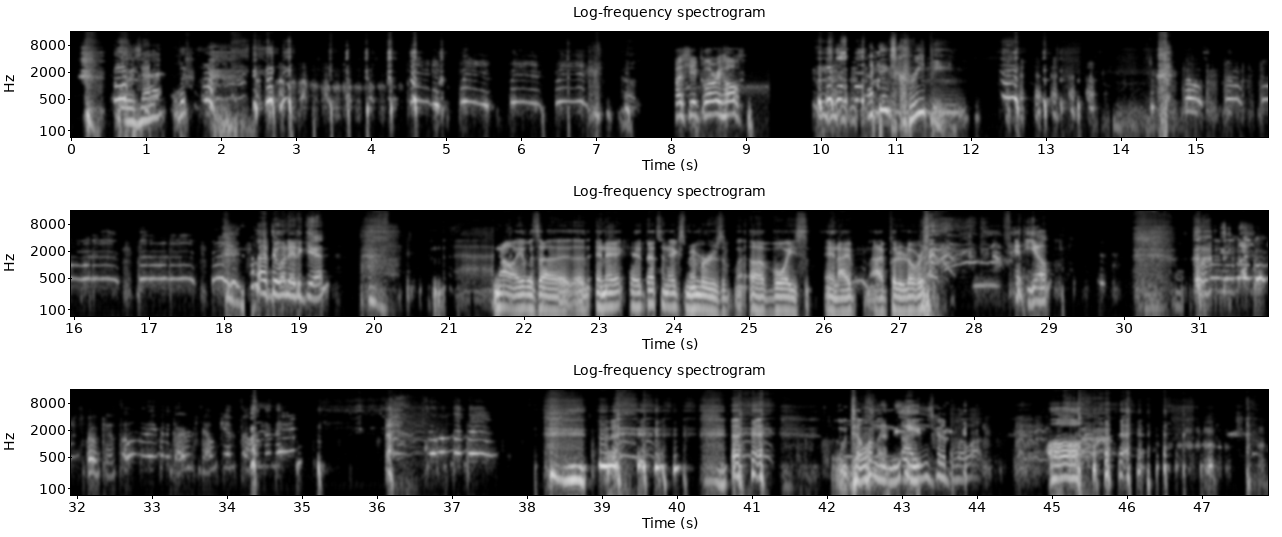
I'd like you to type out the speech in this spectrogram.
Or is that? What? I see a glory hole. That thing's creepy. Go, go, I'm not doing it again. Uh, No, it was a an, ex that's an ex member's uh, voice, and I I put it over the video. Tell the name of the garbage pail kid. Tell me the name of the garbage pail kid. Tell me the name. Tell him My the God, name. he's gonna blow up. Oh,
